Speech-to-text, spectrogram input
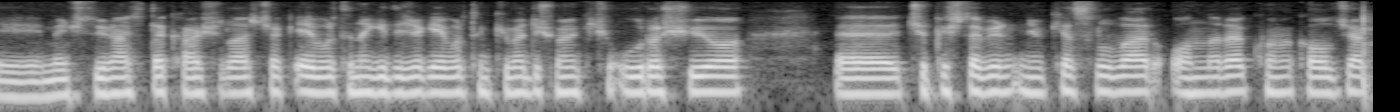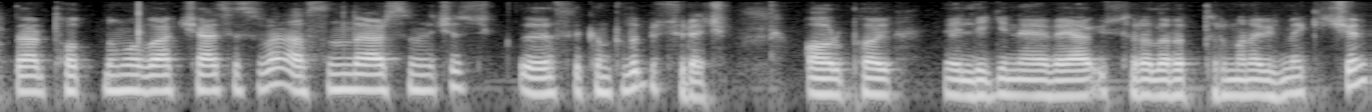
E, Manchester United'da karşılaşacak. Everton'a gidecek. Everton küme düşmemek için uğraşıyor. E, çıkışta bir Newcastle var. Onlara konuk olacaklar. Tottenham'ı var. Chelsea'si var. Aslında Arsenal için e, sıkıntılı bir süreç. Avrupa e, ligine veya üst sıralara tırmanabilmek için.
